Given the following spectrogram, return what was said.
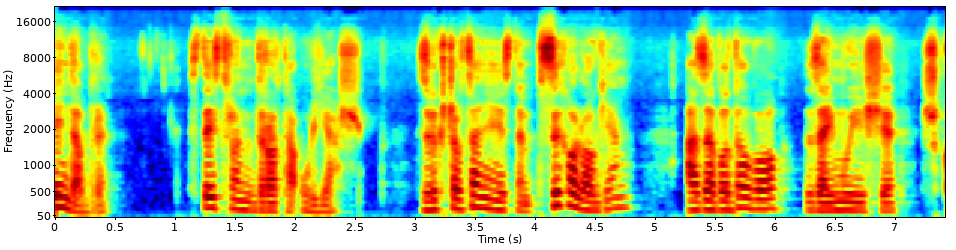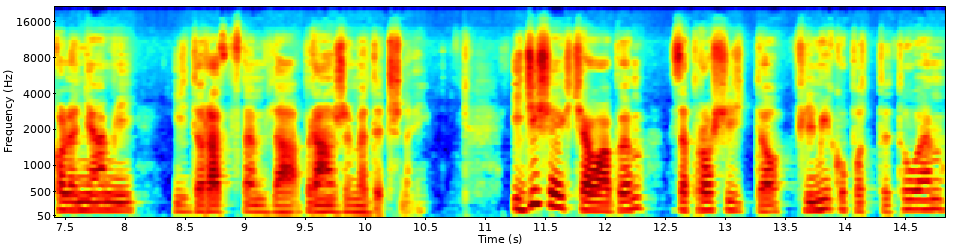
Dzień dobry. Z tej strony Dorota Uliasz. Z wykształcenia jestem psychologiem, a zawodowo zajmuję się szkoleniami i doradztwem dla branży medycznej. I dzisiaj chciałabym zaprosić do filmiku pod tytułem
